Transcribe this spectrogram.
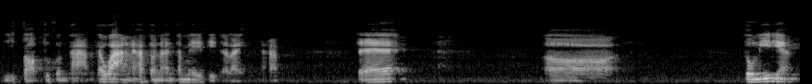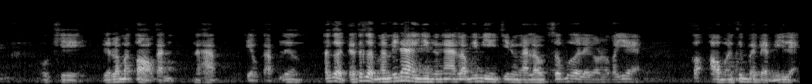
ยินดีตอบทุกคำถามถ้าว่างนะครับ ตอนนั้นถ้าไม่ได้ติดอะไรนะครับแต่เอ่อตรงนี้เนี่ย โอเค เดี๋ยวเรามาต่อกันนะครับ เกี่ยวกับเรื่อง ถ้าเกิดแต่ถ้าเกิดมันไม่ได้จริงๆหน่วยงาน เราไม่มีจริงๆหน่วยงานเราเซิร์ฟเวอร์อะไรเราก็แยกก็เอามันขึ้นไปแบบนี้แหละ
